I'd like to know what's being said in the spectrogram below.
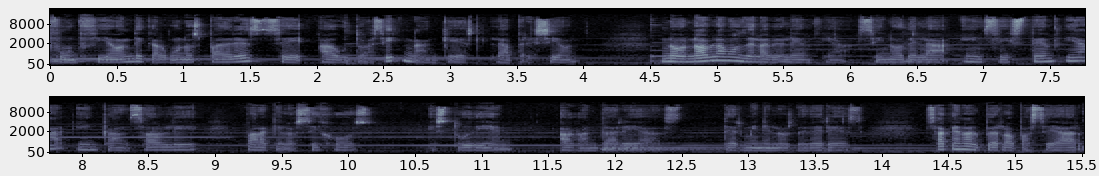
función de que algunos padres se autoasignan, que es la presión. No, no hablamos de la violencia, sino de la insistencia incansable para que los hijos estudien, hagan tareas, terminen los deberes, saquen al perro a pasear,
